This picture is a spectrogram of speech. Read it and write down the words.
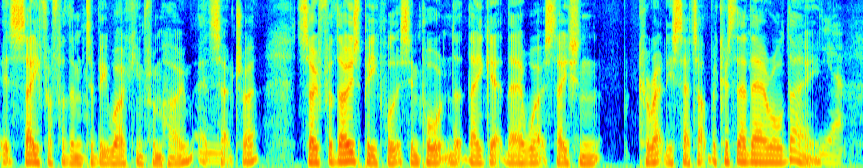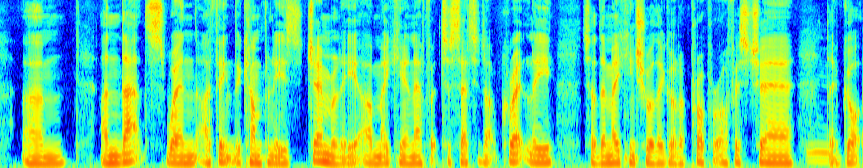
it's safer for them to be working from home, etc. So for those people, it's important that they get their workstation correctly set up because they're there all day. yeah, Um, and that's when I think the companies generally are making an effort to set it up correctly. So they're making sure they've got a proper office chair. They've got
